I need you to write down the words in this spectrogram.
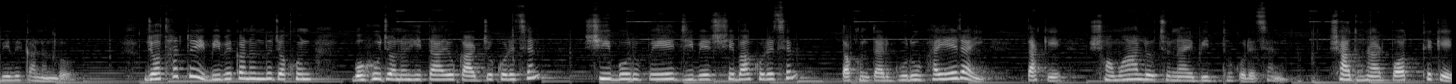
বিবেকানন্দ। যথার্থই বিবেকানন্দ যখন বহু জনহিতায় কার্য করেছেন, শিবরূপে জীবের সেবা করেছেন, তখন তার গুরু ভাইয়েরাই তাকে সমালোচনায় বিদ্ধ করেছেন। সাধনার পথ থেকে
